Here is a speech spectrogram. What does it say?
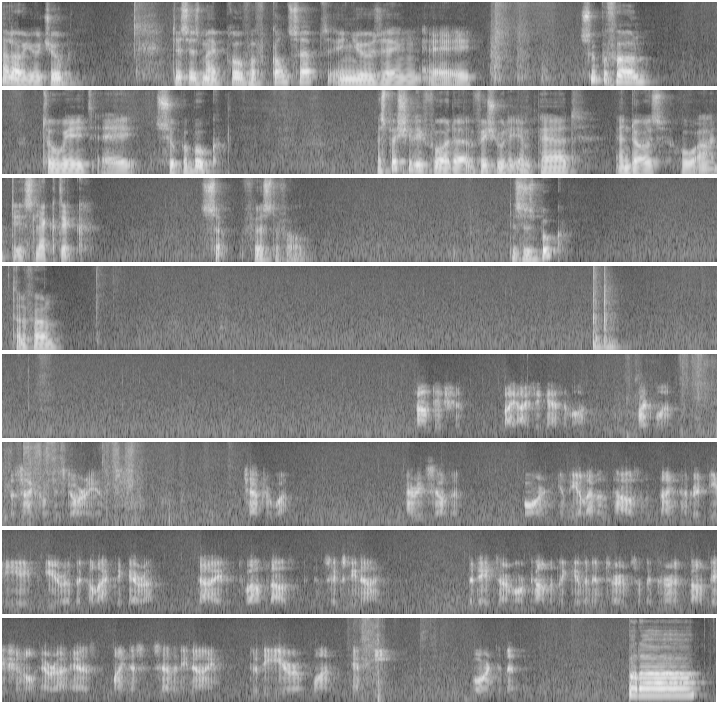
Hello YouTube. This is my proof of concept in using a superphone to read a superbook. Especially for the visually impaired and those who are dyslexic. So, first of all, this is book, telephone, Foundation by Isaac Asimov. Part 1 The Cycle Psychohistorians. Chapter 1 Hari Seldon, born in the 11,988th year of the Galactic Era, died 12,069. The dates are more commonly given in terms of the current foundational era as minus 79 to the year of 1 FE. Born to Tada!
